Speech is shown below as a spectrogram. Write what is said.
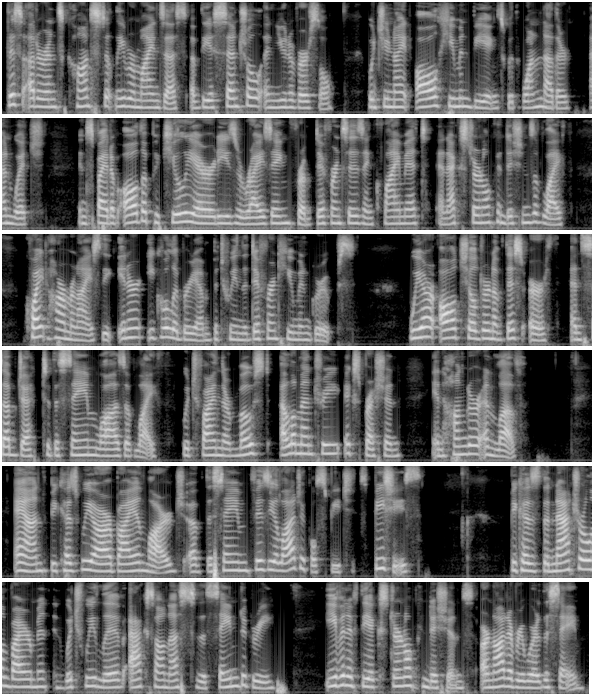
This utterance constantly reminds us of the essential and universal, which unite all human beings with one another, and which, in spite of all the peculiarities arising from differences in climate and external conditions of life, quite harmonize the inner equilibrium between the different human groups. We are all children of this earth and subject to the same laws of life, which find their most elementary expression in hunger and love and because we are by and large of the same physiological species, because the natural environment in which we live acts on us to the same degree, even if the external conditions are not everywhere the same.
